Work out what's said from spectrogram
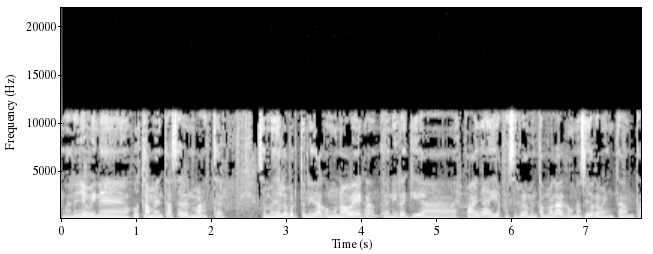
Bueno, yo vine justamente a hacer el máster. Se me dio la oportunidad con una beca de venir aquí a España y específicamente a Málaga, una ciudad que me encanta.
